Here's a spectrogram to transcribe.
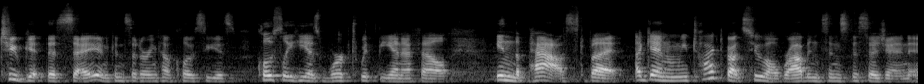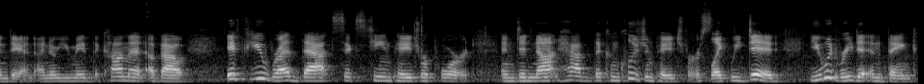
to get this say, and considering how close he is, closely he has worked with the NFL in the past. But again, when we talked about Sue L. Robinson's decision, and Dan, I know you made the comment about if you read that 16 page report and did not have the conclusion page first, like we did, you would read it and think,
